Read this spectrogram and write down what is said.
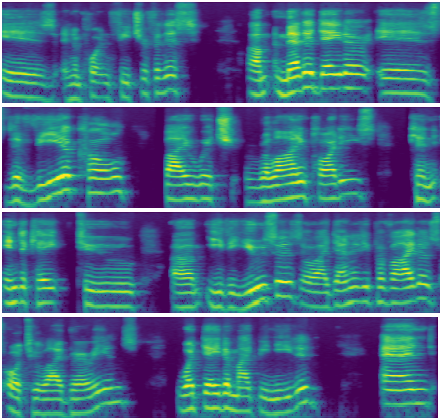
is an important feature for this. Um, metadata is the vehicle by which relying parties can indicate to um, either users or identity providers or to librarians what data might be needed. And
